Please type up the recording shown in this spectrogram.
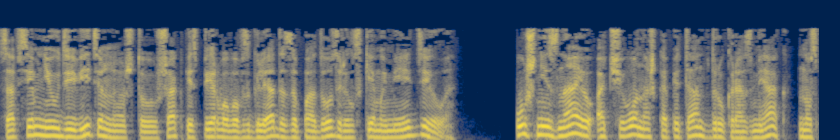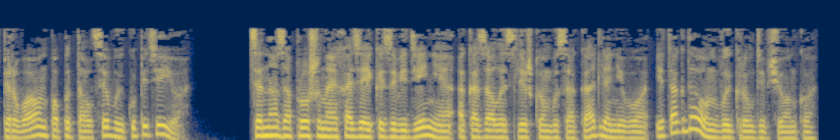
Совсем неудивительно, что Шакпи с первого взгляда заподозрил, с кем имеет дело. Уж не знаю, от чего наш капитан вдруг размяк, но сперва он попытался выкупить ее. Цена, запрошенная хозяйкой заведения, оказалась слишком высока для него, и тогда он выкрал девчонку.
